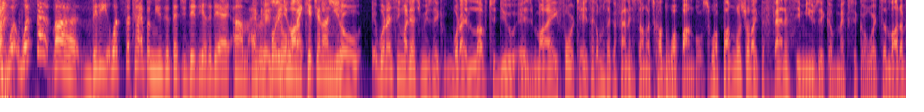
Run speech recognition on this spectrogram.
What, what's that uh, video? What's the type of music that you did the other day? Um, I recorded you in my kitchen on you. So when I sing my mariachi music, what I love to do is my forte. It's like almost like a fantasy song. It's called huapangos. Huapangos are like the fantasy music of Mexico, where it's a lot of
